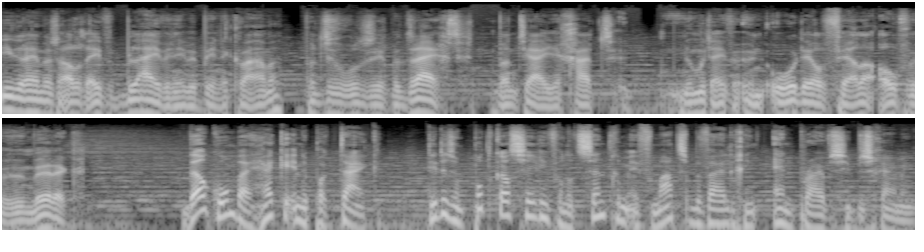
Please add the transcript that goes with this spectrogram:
iedereen was altijd even blij wanneer we binnenkwamen, want ze voelden zich bedreigd. Want ja, je gaat, noem het even, een oordeel vellen over hun werk. Welkom bij Hacken in de Praktijk. Dit is een podcastserie van het Centrum Informatiebeveiliging en Privacybescherming.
